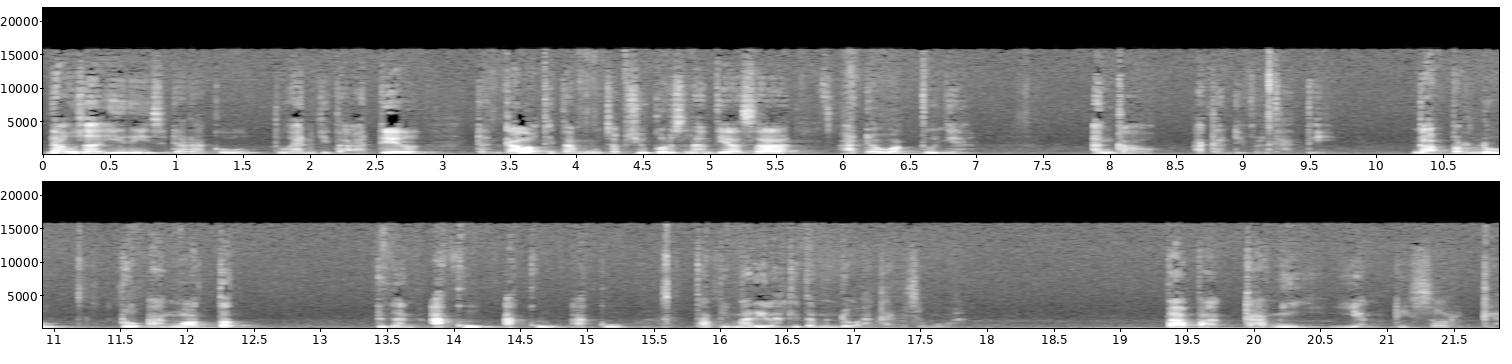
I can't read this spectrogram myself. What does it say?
Tidak usah iri, saudaraku. Tuhan kita adil, dan kalau kita mengucap syukur senantiasa, ada waktunya. Engkau akan diberkati. Nggak perlu doa ngotot dengan aku, aku, aku. Tapi marilah kita mendoakan semua. Bapa kami yang di sorga.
